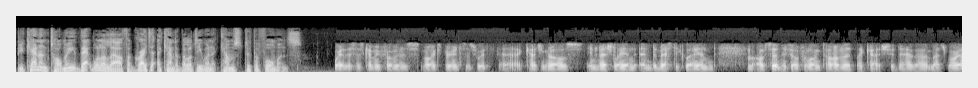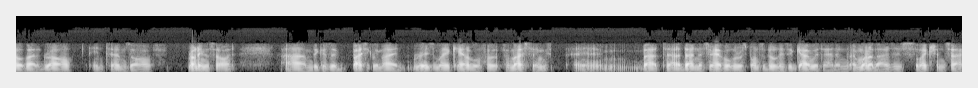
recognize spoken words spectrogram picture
Buchanan told me that will allow for greater accountability when it comes to performance. Where this is coming from is my experiences with uh, coaching roles internationally and, and domestically, and I've certainly felt for a long time that the coach should have a much more elevated role in terms of running the side um, because they're basically made reasonably accountable for, for most things, um, but uh, don't necessarily have all the responsibilities that go with that, and, and one of those is selection. So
